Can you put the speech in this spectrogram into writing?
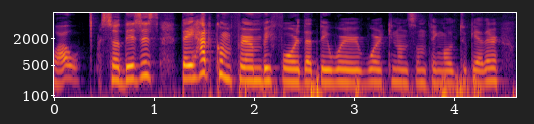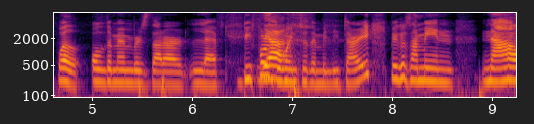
Wow. So this is they had confirmed before that they were working on something all together. Well, all the members that are left before Yeah. going to the military, because I mean now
